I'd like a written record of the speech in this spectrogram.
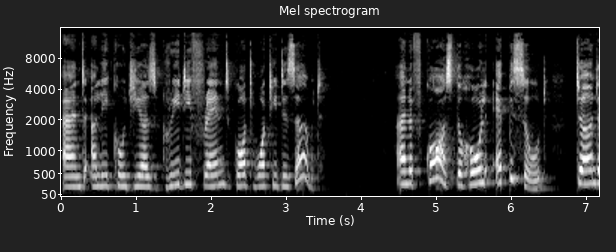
and Ali Cogia's greedy friend got what he deserved. And of course, the whole episode turned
